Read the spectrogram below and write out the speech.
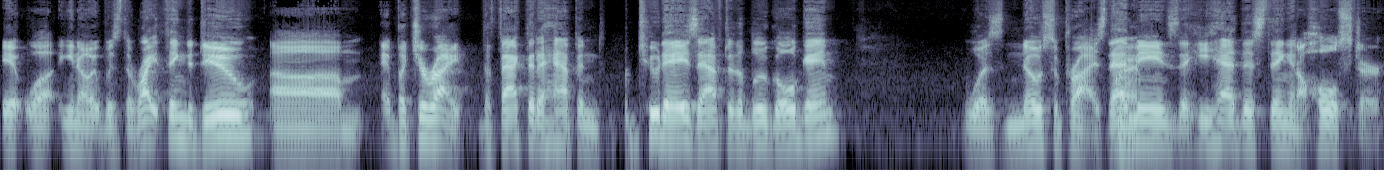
It was you know it was the right thing to do. Um, but you're right. The fact that it happened two days after the blue gold game was no surprise. That right. means that he had this thing in a holster,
